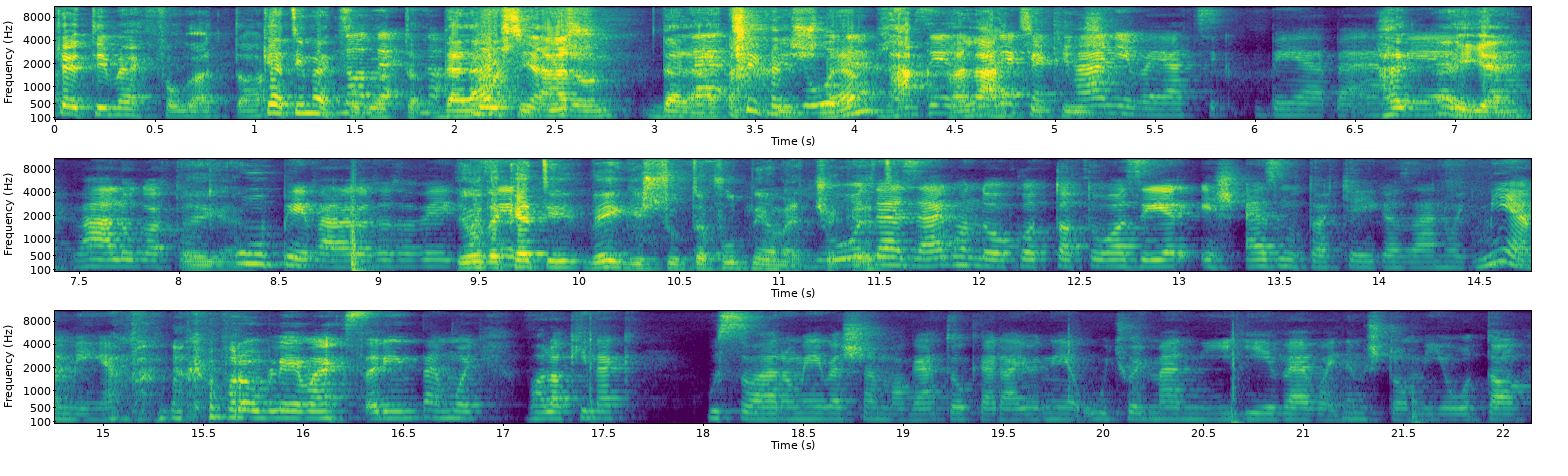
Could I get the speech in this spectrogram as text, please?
Keti megfogadta. Keti megfogadta. Na de, de- de na- látszik Most is, nyáron. de látszik is, Jó, nem? De azért Lá- látszik is. hány éve játszik BL-be, Hát, igen. válogatott, Igen. UP válogatott a végig. Jó, de Keti végig is tudta futni a meccseket. Jó, de ez elgondolkodtató azért, és ez mutatja igazán, hogy milyen mélyen vannak a problémák szerintem, hogy valakinek 23 évesen magától kell rájönnie úgy, hogy már négy éve, vagy nem is tudom mióta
